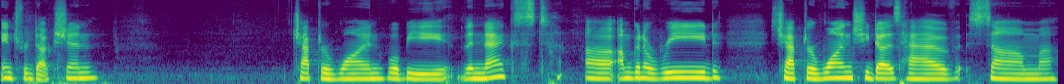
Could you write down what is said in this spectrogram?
introduction. Chapter one will be the next. Uh, I'm going to read chapter one. She does have some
